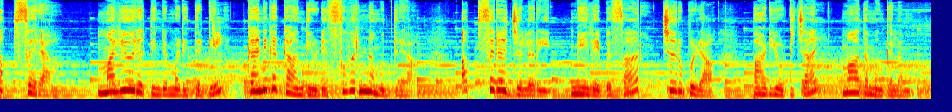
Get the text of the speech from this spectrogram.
അപ്സര മലയോരത്തിന്റെ മടിത്തട്ടിൽ കനകകാന്തിയുടെ സുവർണമുദ്ര. അപ്സര ജ്വല്ലറി മേലെ ബസാർ ചെറുപുഴ പാടിയോട്ടിച്ചാൽ മാതമംഗലം.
